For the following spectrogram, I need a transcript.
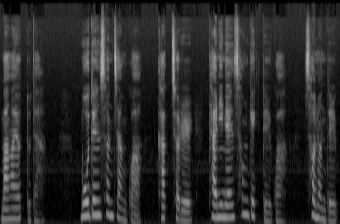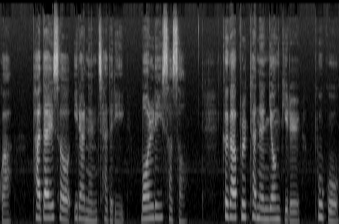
망하였도다. 모든 선장과 각처를 다니는 성객들과 선원들과 바다에서 일하는 자들이 멀리 서서 그가 불타는 연기를 보고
